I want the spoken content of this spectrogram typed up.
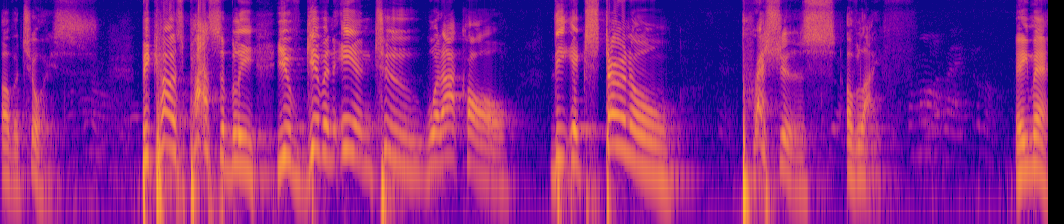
of a choice. Because possibly you've given in to what I call the external pressures of life. Amen.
